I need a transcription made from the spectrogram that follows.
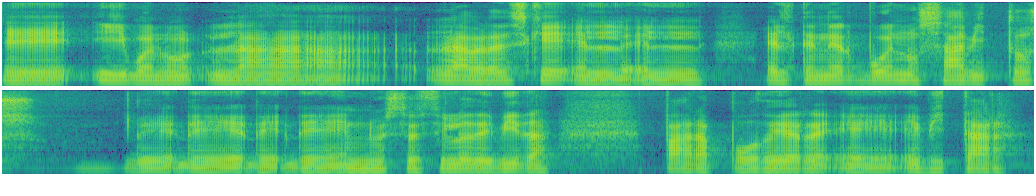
y bueno, la, verdad es que el, tener buenos hábitos de, en nuestro estilo de vida para poder evitar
